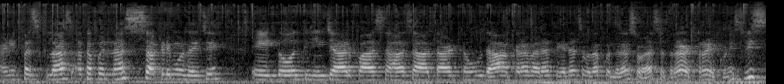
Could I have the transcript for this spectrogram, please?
आणि फर्स्ट क्लास आता पन्नास आकडे मोजायचे. एक दोन तीन चार पाच सहा सात आठ नऊ दहा अकरा बारा तेरा चौदा पंधरा सोळा सतरा अठरा एकोणीस वीस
